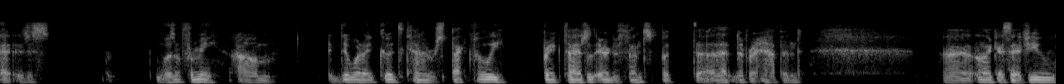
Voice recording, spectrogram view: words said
it just wasn't for me. Um, I did what I could to kind of respectfully break ties with air defense, but uh, that never happened. Uh, like I said, if you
